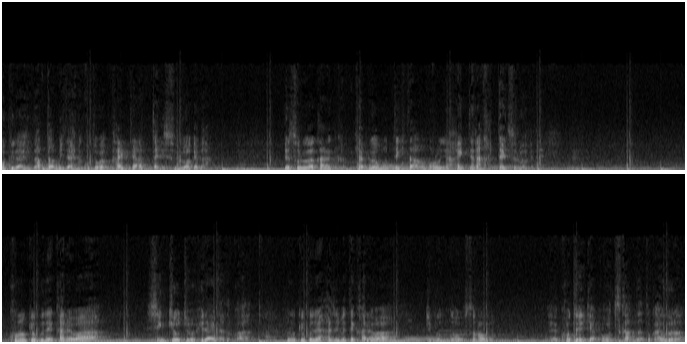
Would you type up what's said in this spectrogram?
ポピュラーになったみたいなことが書いてあったりするわけだ。でそれが彼客が持ってきたものには入ってなかったりするわけでこの曲で彼は新境地を開いたとかこの曲で初めて彼は自分のそのえー固定客を掴んだとかいうふうな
